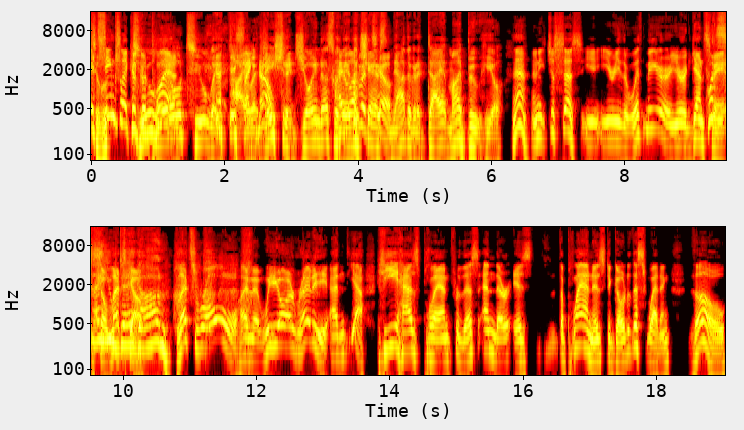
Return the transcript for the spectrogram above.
It Too- seems like a good plan. little, too late, He's like, pilot. no. They should have joined us when I they had the chance. too. Now they're going to die at my boot heel. Yeah, and he just says, "Y- "You're either with me or you're against What me." so you, let's go. Let's roll, and we are ready. And yeah, he has planned for this, and there is the plan is to go to this wedding, though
